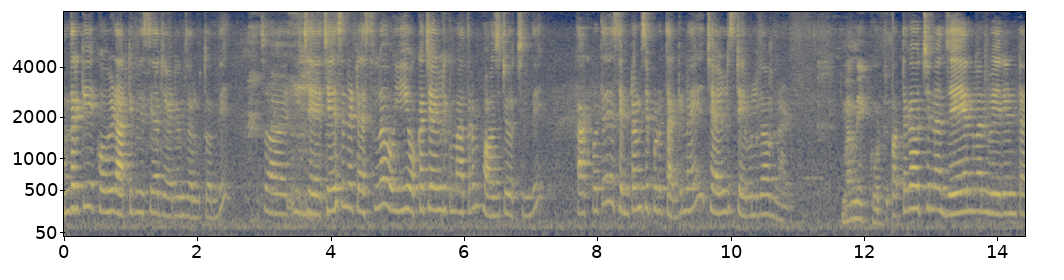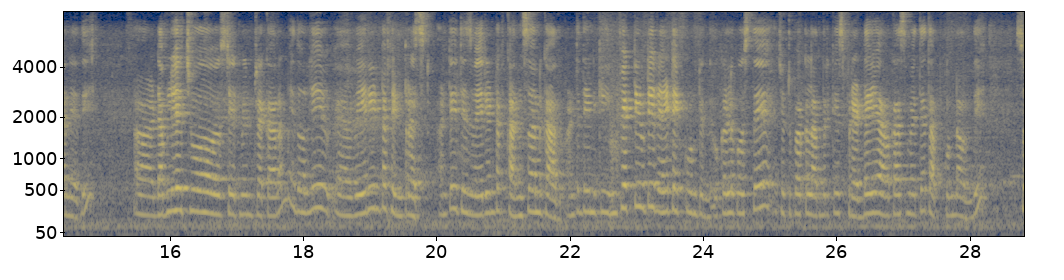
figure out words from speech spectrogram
అందరికీ కోవిడ్ ఆర్టీపీసీఆర్ చేయడం జరుగుతుంది. సో ఈ చే చేసిన టెస్ట్లో ఈ ఒక్క చైల్డ్కి మాత్రం పాజిటివ్ వచ్చింది. కాకపోతే సిమ్టమ్స్ ఇప్పుడు తగ్గినాయి. చైల్డ్ స్టేబుల్గా ఉన్నాడు. కొత్తగా వచ్చిన జేఎన్ వన్ వేరియంట్ అనేది డబ్ల్యూహెచ్ఓ స్టేట్మెంట్ ప్రకారం ఇది ఓన్లీ వేరియంట్ ఆఫ్ ఇంట్రెస్ట్ అంటే it is variant of concern కాదు. అంటే దీనికి ఇన్ఫెక్టివిటీ రేట్ ఎక్కువ ఉంటుంది. ఒకళ్ళకి వస్తే చుట్టుపక్కల అందరికీ స్ప్రెడ్ అయ్యే అవకాశం అయితే తప్పకుండా ఉంది. సో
